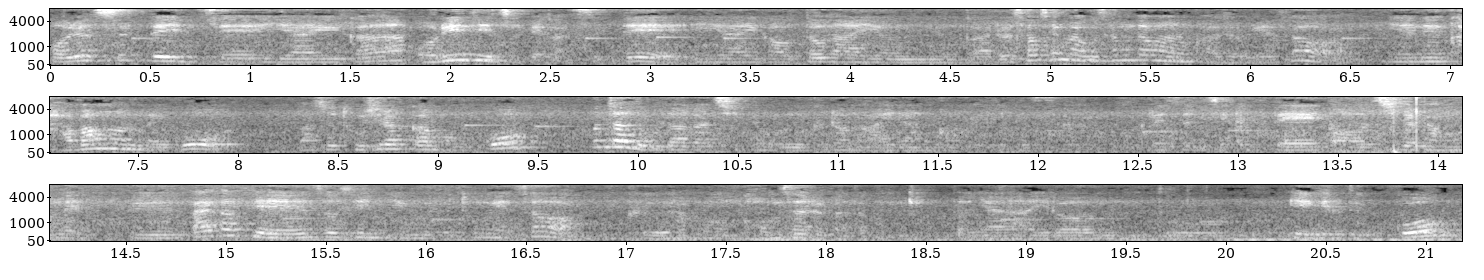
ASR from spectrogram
어렸을 때 이제 이 아이가 어린이집에 갔을 때 이 아이가 어떤 아이였는가를 선생님하고 상담하는 과정에서 얘는 가방만 메고 와서 도시락 까먹고 혼자 놀다가 집에 오는 그런 아이라는 걸 알게 됐어요. 그래서 이제 그때 어, 집에 방문했던 빨간펜 선생님을 통해서 그 한번 검사를 받아보는 게 어떠냐 이런 또 얘기를 듣고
